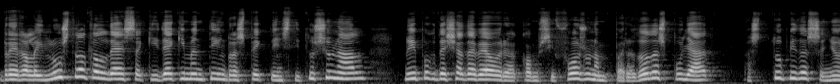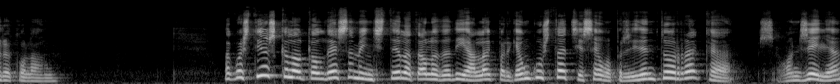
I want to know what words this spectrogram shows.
rere la il·lustre alcaldessa qui dec i mantinc respecte institucional, no hi puc deixar de veure, com si fos un emperador despullat, l'estúpida senyora Colau. La qüestió és que l'alcaldessa menys té la taula de diàleg perquè a un costat s'hi asseu el president Torra, que, segons ella,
